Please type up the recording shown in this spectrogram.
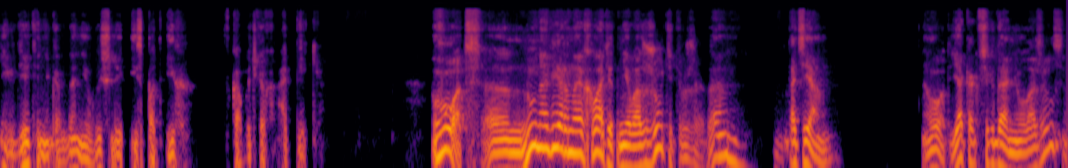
их дети никогда не вышли из-под их, в кавычках, опеки. Вот. Э, ну, наверное, хватит мне вас жутить уже, да? Татьяна. Вот. Я, как всегда, не уложился.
